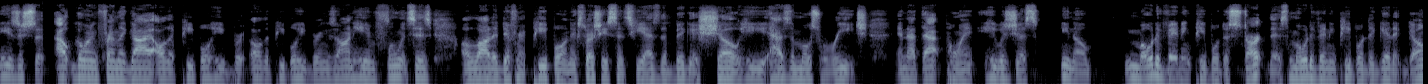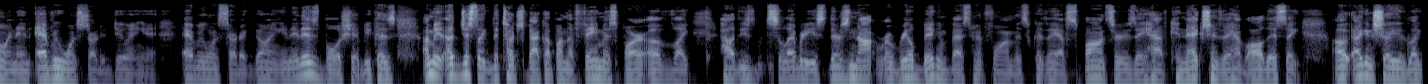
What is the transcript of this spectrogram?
he's just an outgoing, friendly guy. All the people he all the people he brings on, he influences a lot of different people, and especially since he has the biggest show, he has the most reach. And at that point, he was just you know motivating people to start this motivating people to get it going and everyone started doing it. Everyone started going and it is bullshit because i mean uh, just like the touch back up on the famous part of like how these celebrities there's not a real big investment for them is because they have sponsors they have connections they have all this like i i can show you like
